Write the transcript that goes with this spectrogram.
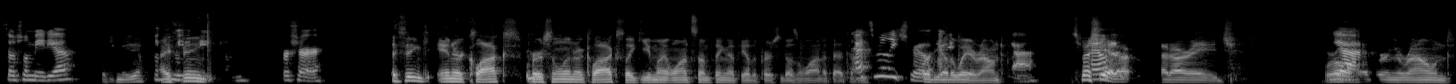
Social media. Social media. I think- for sure. I think inner clocks, personal inner clocks, like you might want something that the other person doesn't want at that time, That's really true. or the other way around. Yeah. Especially at our at our age. We're Yeah. all hovering around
